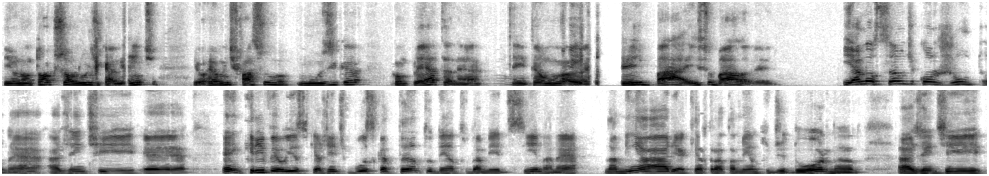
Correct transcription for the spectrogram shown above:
e eu não toco só ludicamente, eu realmente faço música completa, né? Então, eu bah, isso bala, velho. E a noção de conjunto, né? A gente é, é, incrível isso que a gente busca tanto dentro da medicina, né? na minha área, que é tratamento de dor, a gente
